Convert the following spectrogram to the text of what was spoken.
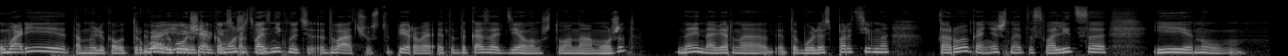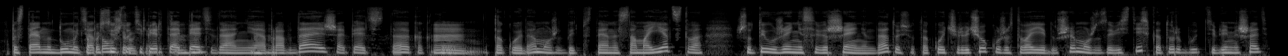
у Марии, там, ну или у кого-то другого, да, любого человека может спортсмен. возникнуть два чувства. Первое — это доказать делом, что она может, да, и, наверное, это более спортивно. Второе, конечно, это свалиться и, ну, постоянно думать Опустить о том, что руки. теперь ты опять, uh-huh. да, не uh-huh. оправдаешь, опять, да, как-то uh-huh. такое, да, может быть, постоянное самоедство, что ты уже несовершенен, да, то есть вот такой червячок уже в твоей душе может завестись, который будет тебе мешать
